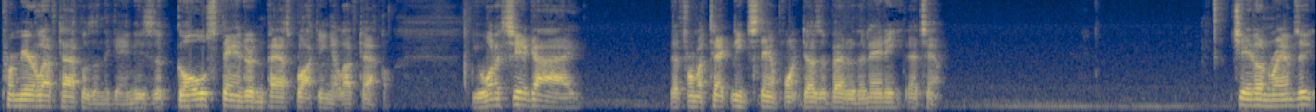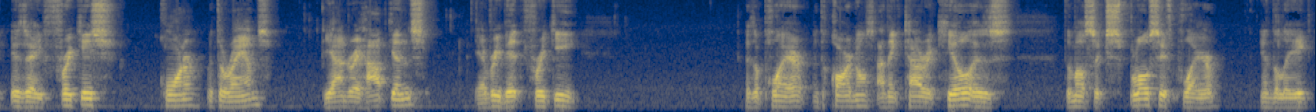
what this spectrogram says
premier left tackles in the game. He's a gold standard in pass blocking at left tackle. You want to see a guy that, from a technique standpoint, does it better than any. That's him. Jalen Ramsey is a freakish corner with the Rams. DeAndre Hopkins, every bit freaky as a player at the Cardinals. I think Tyreek Hill is the most explosive player in the league.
